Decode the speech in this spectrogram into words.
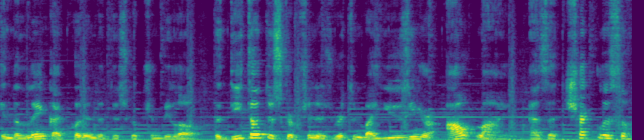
in the link I put in the description below. The detailed description is written by using your outline as a checklist of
